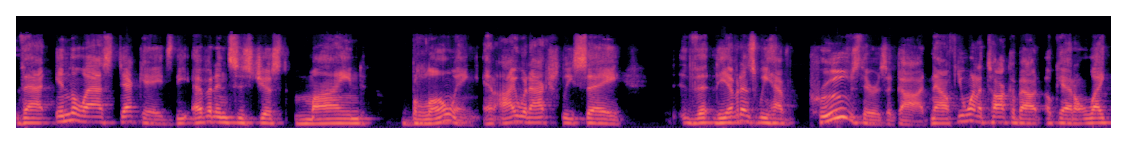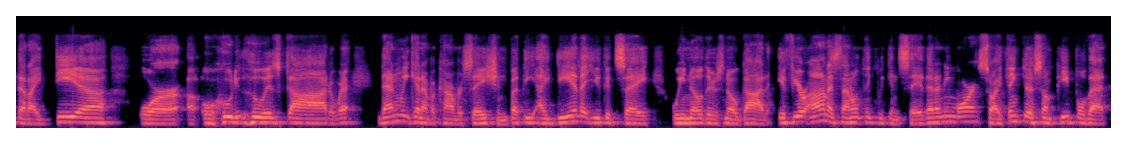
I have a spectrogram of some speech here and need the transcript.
That in the last decades, the evidence is just mind blowing. And I would actually say the, the evidence we have proves there is a God. Now, if you want to talk about, okay, I don't like that idea, or uh, or who who is God, or then we can have a conversation. But the idea that you could say we know there's no God, if you're honest, I don't think we can say that anymore. So I think there's some people that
